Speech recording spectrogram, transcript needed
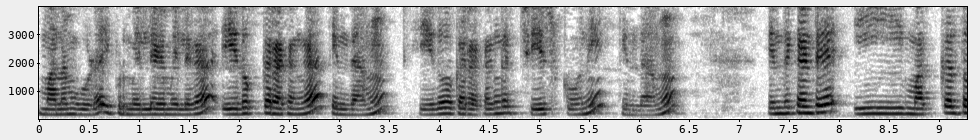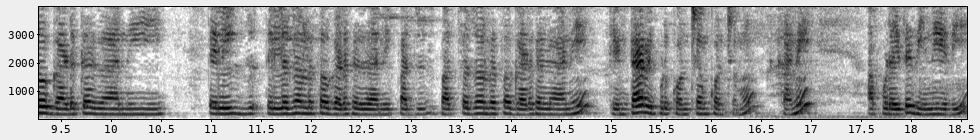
మనం కూడా ఇప్పుడు మెల్లగా మెల్లగా ఏదో ఒక రకంగా తిందాము. ఏదో ఒక రకంగా చేసుకొని తిందాము. ఎందుకంటే ఈ మక్కలతో గడక కానీ తెల్ల తెల్లజొన్నలతో గడక కానీ పచ్చ పచ్చజొన్నలతో గడక కానీ తింటారు. ఇప్పుడు కొంచెం కొంచెము. కానీ అప్పుడైతే తినేది.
